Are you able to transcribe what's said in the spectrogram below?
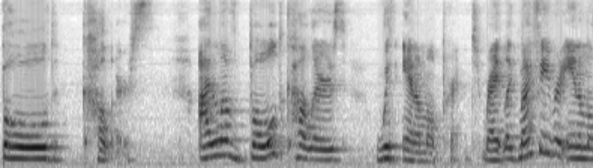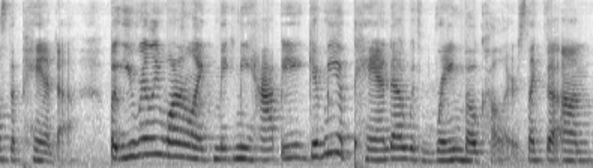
bold colors. I love bold colors with animal print, right? Like my favorite animal is the panda. But you really want to like make me happy? Give me a panda with rainbow colors like the um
